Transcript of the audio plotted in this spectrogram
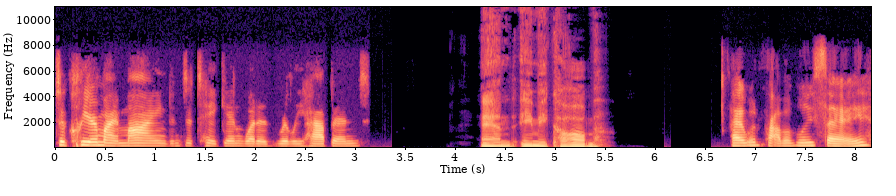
to clear my mind, and to take in what had really happened. And Amy Cobb? I would probably say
